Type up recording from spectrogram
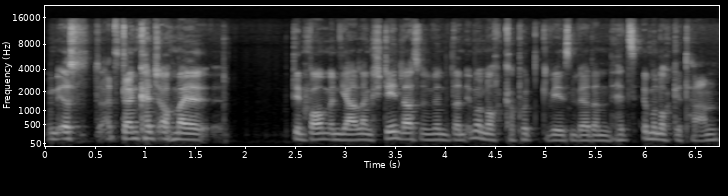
Und erst also dann kann ich auch mal den Baum ein Jahr lang stehen lassen und wenn er dann immer noch kaputt gewesen wäre, dann hätte es immer noch getan.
